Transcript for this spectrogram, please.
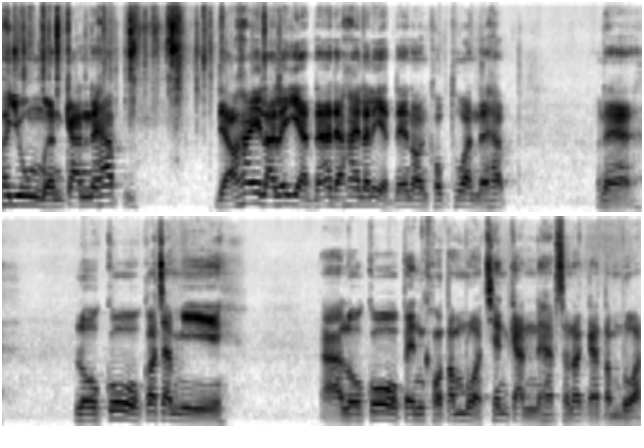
พยุงเหมือนกันนะครับ เดี๋ยวให้รายละเอียดนะเดี๋ยวให้รายละเอียดแน่นอนครบถ้วนนะครับนะฮะโลโก้ก็จะมีอ่าโลโก้เป็นของตำรวจเช่นกันนะครับสำนักงานตำรวจ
